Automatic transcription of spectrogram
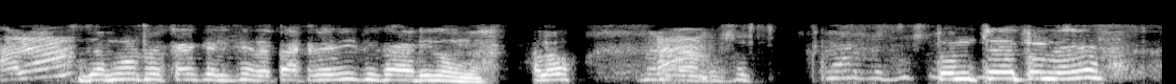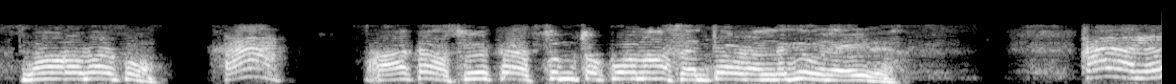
हॅलो जर मोटर काय केली टाकलेली ती गाडी घेऊन. हॅलो तुमचे तुम्ही? नवरा बायको? हा. का? स्वीकार तुमचं कोण असेल तेवढ्याला घेऊन या इथं. काय झालं?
